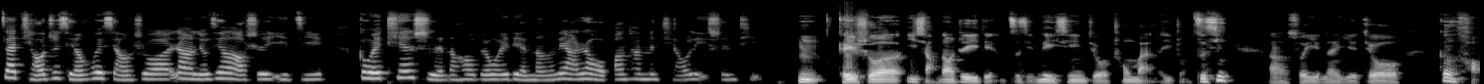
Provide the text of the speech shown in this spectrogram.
在调之前会想说，让刘星老师以及各位天使，然后给我一点能量，让我帮他们调理身体。嗯，可以说一想到这一点，自己内心就充满了一种自信啊，所以呢，也就更好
